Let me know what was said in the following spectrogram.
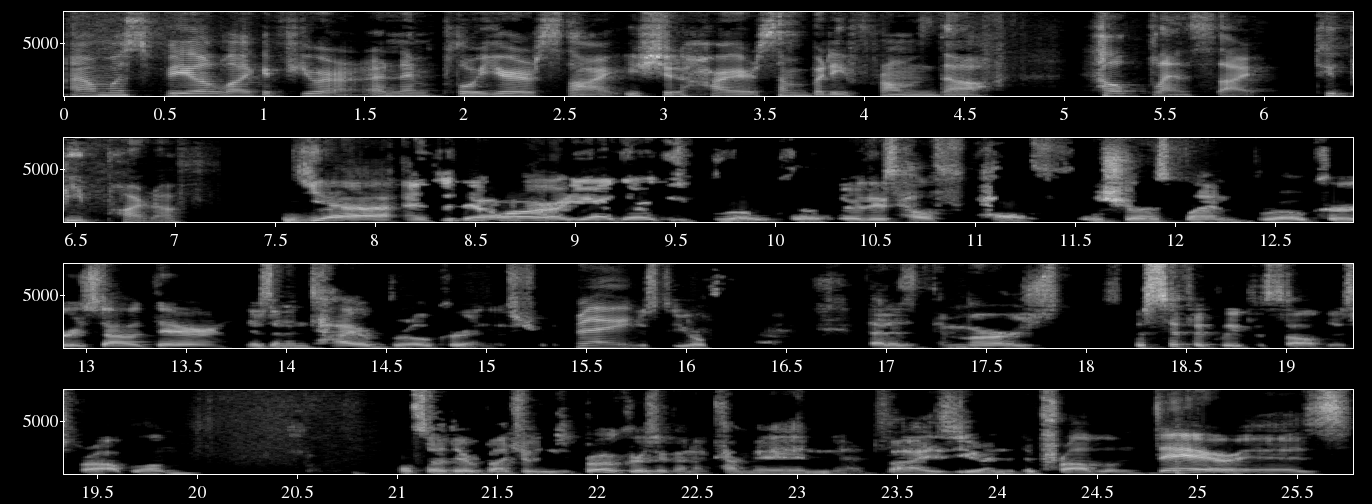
I almost feel like if you're an employer side, you should hire somebody from the health plan side to be part of. Yeah, and so there are yeah there are these brokers there are these health health insurance plan brokers out there. There's an entire broker industry, right? Just your that has emerged specifically to solve this problem. And so there are a bunch of these brokers are going to come in and advise you. And the problem there is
